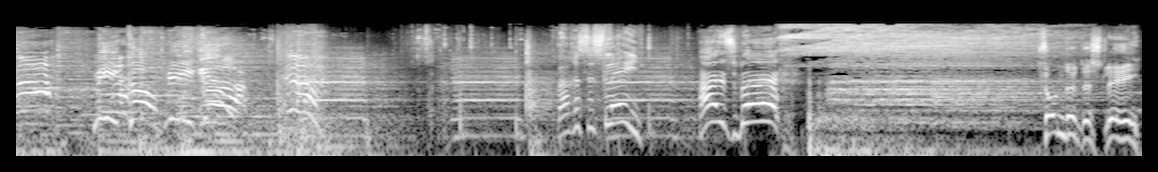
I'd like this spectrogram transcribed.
Ah, Nico! Nico! Waar is de slee? Hij is weg! Zonder de slee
